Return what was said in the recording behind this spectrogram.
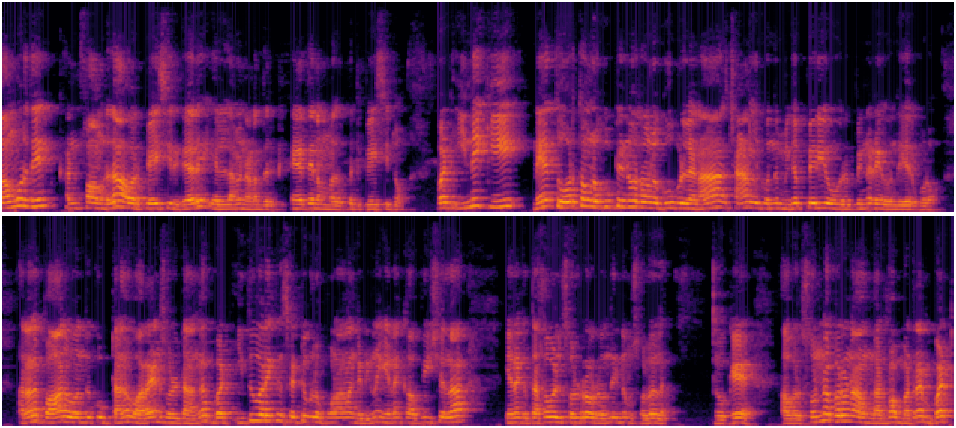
கமருதீன் கன்ஃபார்ம்டு தான் அவர் பேசியிருக்காரு. எல்லாமே நடந்திருக்கு. நேற்றே நம்ம அதை பற்றி பேசிட்டோம். பட் இன்னைக்கு நேற்று ஒருத்தவங்களை கூப்பிட்டு இன்னொருத்தவங்களை கூப்பிடலன்னா சேனலுக்கு வந்து மிகப்பெரிய ஒரு பின்னடைவு வந்து ஏற்படும். அதனால் பாரு வந்து கூப்பிட்டாங்க வரேன்னு சொல்லிட்டாங்க. பட் இது வரைக்கும் செட்டுக்குள்ளே போனாலும் கேட்டிங்கன்னா எனக்கு அஃபிஷியலாக எனக்கு தகவல் சொல்கிறவர் வந்து இன்னும் சொல்லலை. ஓகே அவர் சொன்ன பிறகு நான் அவங்க கன்ஃபார்ம் பண்ணுறேன் பட்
